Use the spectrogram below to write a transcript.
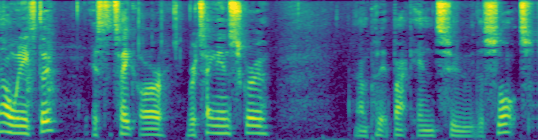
Now all we need to do is to take our retaining screw and put it back into the slot.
